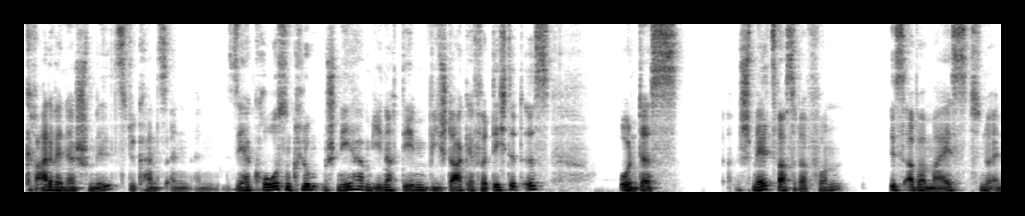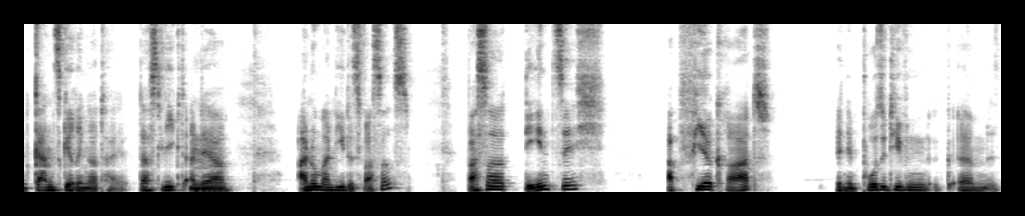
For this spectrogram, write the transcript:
gerade wenn er schmilzt, du kannst einen, einen sehr großen Klumpen Schnee haben, je nachdem, wie stark er verdichtet ist. Und das Schmelzwasser davon ist aber meist nur ein ganz geringer Teil. Das liegt an mhm. der Anomalie des Wassers. Wasser dehnt sich ab 4 Grad in dem positiven ähm,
